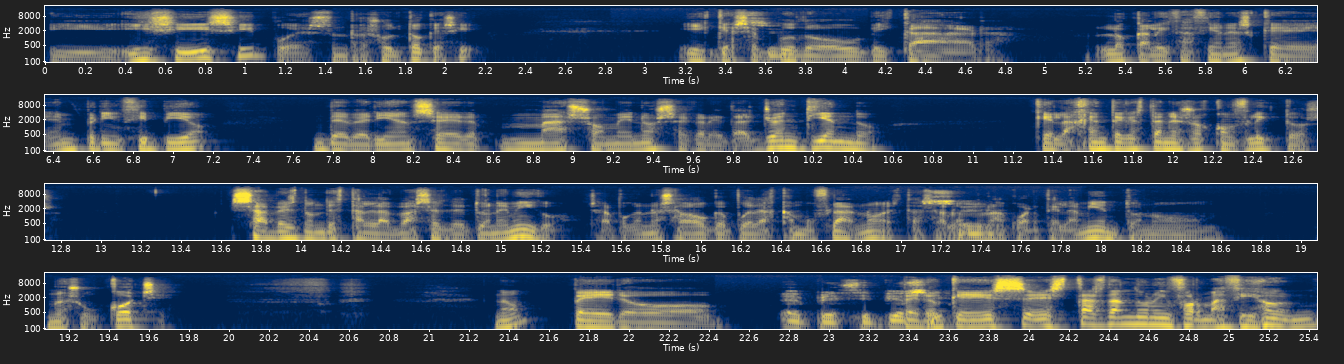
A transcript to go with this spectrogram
Y easy, easy, pues resultó que sí y que se pudo ubicar localizaciones que en principio deberían ser más o menos secretas. Yo entiendo que la gente que está en esos conflictos sabes dónde están las bases de tu enemigo, o sea, porque no es algo que puedas camuflar, ¿no? Estás hablando de un acuartelamiento, no, no es un coche. ¿No? Pero el principio pero que es, estás dando una información,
